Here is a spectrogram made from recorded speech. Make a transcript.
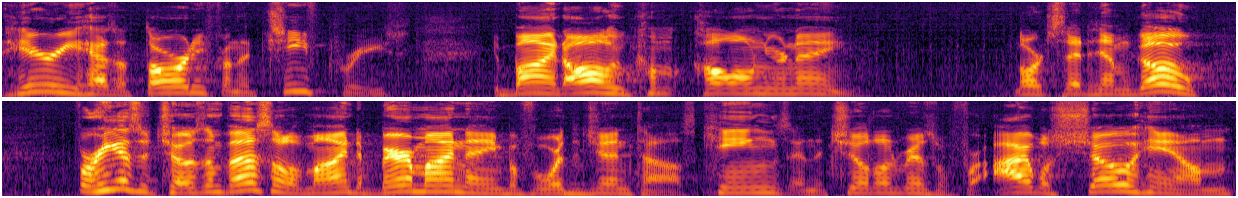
here he has authority from the chief priest to bind all who come, call on your name. The Lord said to him, Go, for he is a chosen vessel of mine to bear my name before the Gentiles, kings, and the children of Israel. For I will show him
